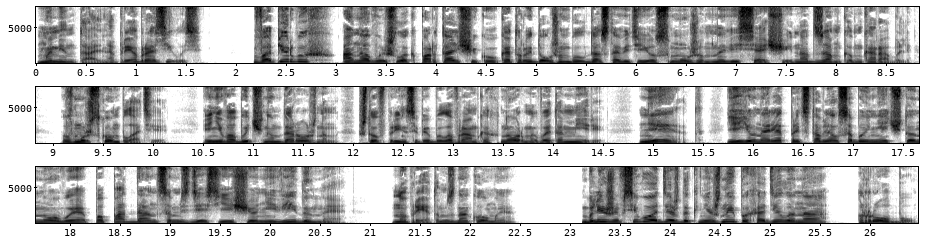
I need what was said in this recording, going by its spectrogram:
моментально преобразилась. Во-первых, она вышла к портальщику, который должен был доставить ее с мужем на висящий над замком корабль, в мужском платье, и не в обычном дорожном, что в принципе было в рамках нормы в этом мире. Нет, ее наряд представлял собой нечто новое, попаданцам здесь еще не виданное, но при этом знакомое. Ближе всего одежда княжны походила на робу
